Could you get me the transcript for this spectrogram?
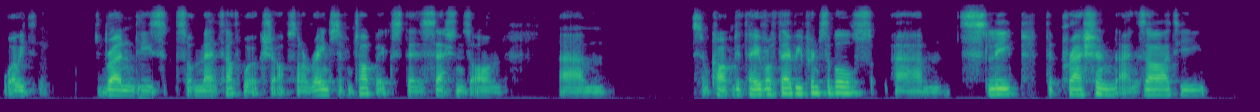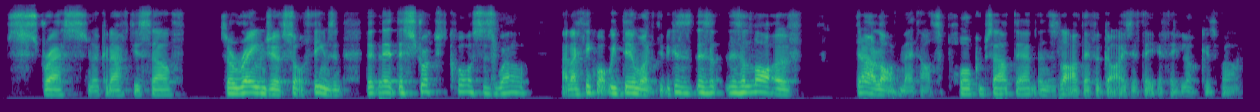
where we run these sort of mental health workshops on a range of different topics. There's sessions on um, some cognitive behavioral therapy principles, um, sleep, depression, anxiety, stress, looking after yourself. So a range of sort of themes, and they're, they're structured course as well. And I think what we do want to do because there's there's a lot of there are a lot of mental health support groups out there, and there's a lot out there for guys if they if they look as well.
